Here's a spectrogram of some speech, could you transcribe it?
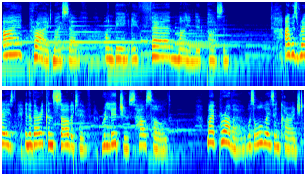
I pride myself on being a fair minded person. I was raised in a very conservative, religious household. My brother was always encouraged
